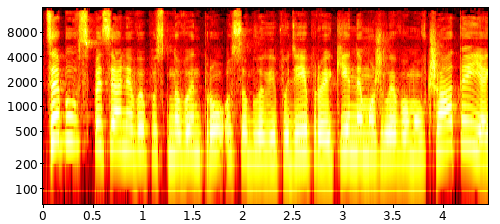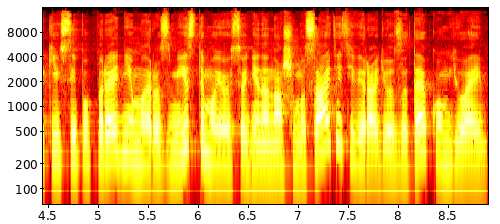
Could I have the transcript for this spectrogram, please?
Це був спеціальний випуск новин про особливі події, про які неможливо мовчати. Як і всі попередні, ми розмістимо його сьогодні на нашому сайті tvradio.zt.com.ua.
